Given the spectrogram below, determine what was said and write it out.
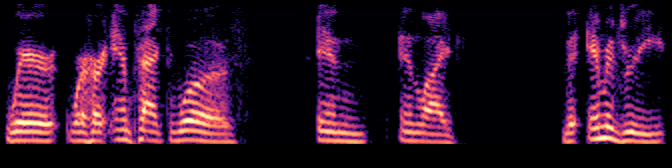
where where her impact was in in like the imagery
